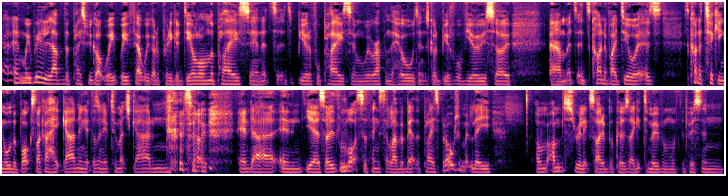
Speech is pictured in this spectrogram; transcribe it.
and we really love the place we got. We we felt we got a pretty good deal on the place, and it's it's a beautiful place, and we are up in the hills, and it's got a beautiful view. So um, it's it's kind of ideal. It's it's kind of ticking all the box. Like I hate gardening; it doesn't have too much garden. so and uh, and yeah, so there's lots of things to love about the place. But ultimately, I'm I'm just really excited because I get to move in with the person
